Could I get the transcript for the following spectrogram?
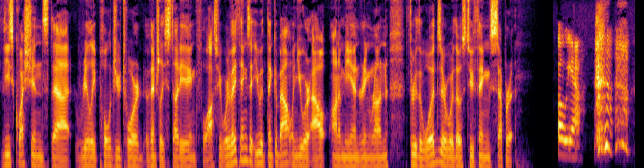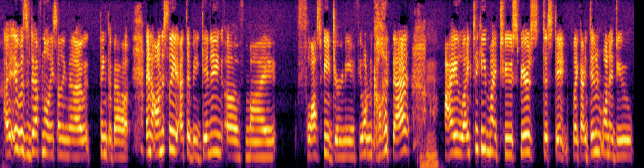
these questions that really pulled you toward eventually studying philosophy, were they things that you would think about when you were out on a meandering run through the woods, or were those two things separate? Oh, yeah. it was definitely something that I would think about. And honestly, at the beginning of my philosophy journey, if you want to call it that, mm-hmm. I like to keep my two spheres distinct. Like, I didn't want to do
